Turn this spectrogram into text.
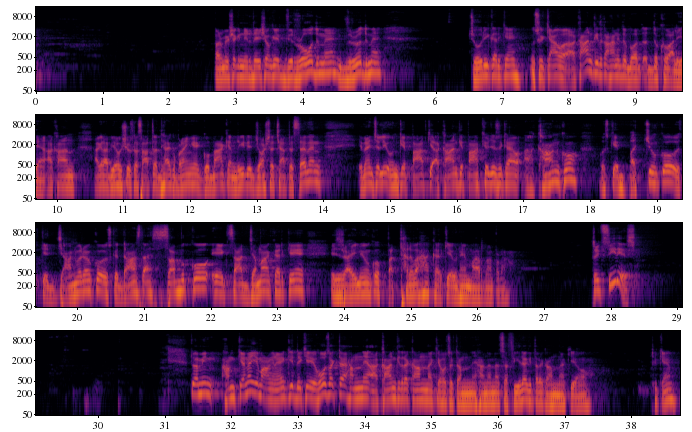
परमेश्वर के निर्देशों के विरोध में, विरुद्ध में चोरी करके, उसके क्या हुआ? आकान की तो कहानी तो बहुत दुख वाली है। आकान, अगर आप यहोशू उसका सातवें अध्याय को पढ़ेंगे go back and read it Joshua chapter seven eventually उनके पाप के, आकान के पाप की वजह से क्या हुआ? आकान को, उसके बच्चों को, उसके जानवरों को, उसके दास दास सबको एक साथ जमा करके इसराइलियों को पत्थरवाह करके उन्हें मारना पड़ा। तो इट्स सीरियस तो आई मीन हम कहना ये मांग रहे हैं कि देखिए, हो सकता है हमने आकान की तरह काम ना किया, हो सकता है हमने हनाना सफ़ीरा की तरह काम ना किया हो। ठीक है?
